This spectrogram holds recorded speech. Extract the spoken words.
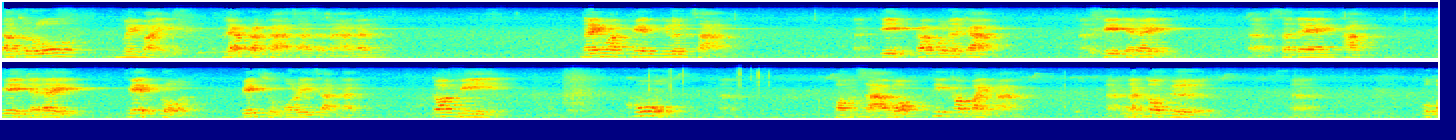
ตรัสรู้ใหม่ๆ และประกาศศาสนานั้น ในวันเพ็ญเดือนสามที่พระพุทธเจ้าที่จะได้แสดงธรรมที่จะได้ เทศโปรดภิกษุบริษัทนั้น ก็มีคู่ของสาวกที่เข้าไปหา นั่นก็คืออุป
